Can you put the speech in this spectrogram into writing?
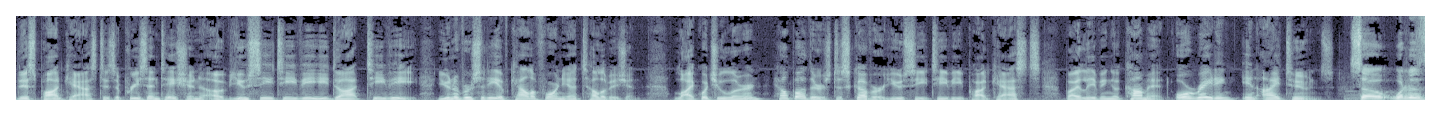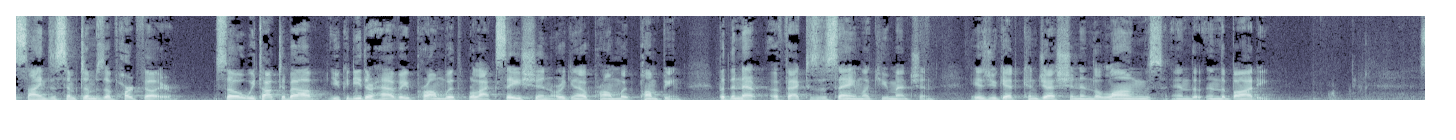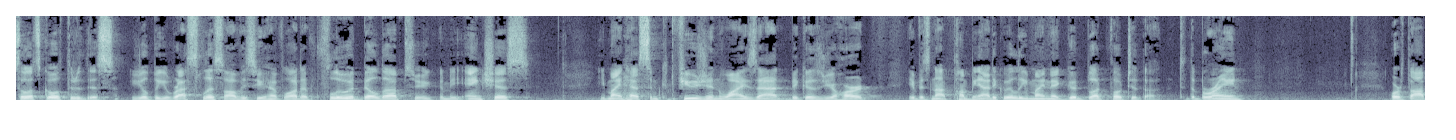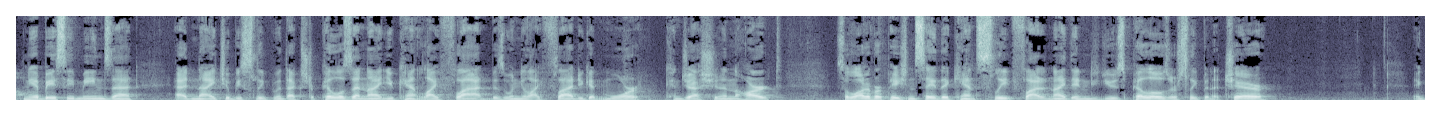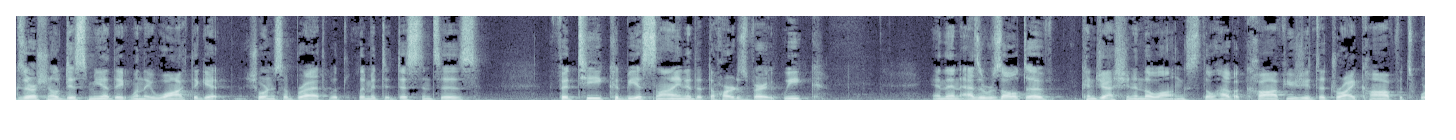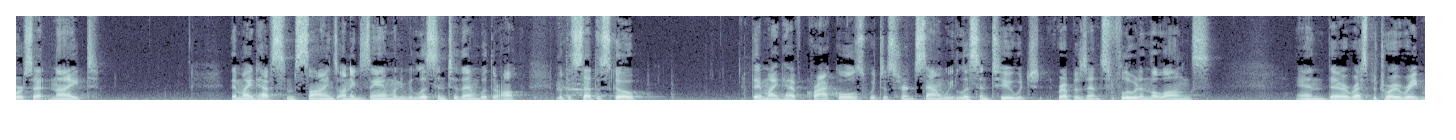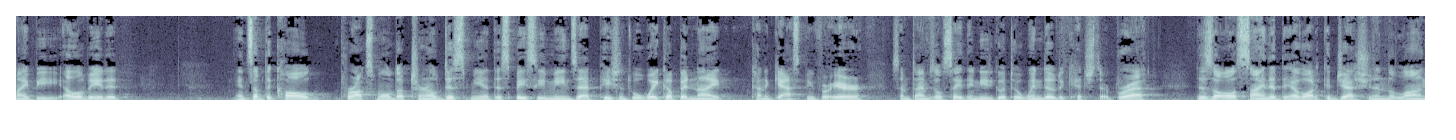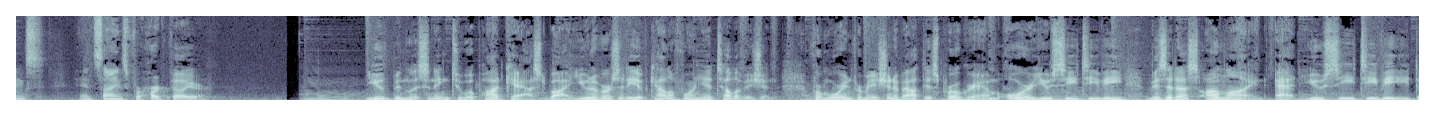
This podcast is a presentation of UCTV.tv, University of California Television. Like what you learn, help others discover UCTV podcasts by leaving a comment or rating in iTunes. So, what are the signs and symptoms of heart failure? So, we talked about you could either have a problem with relaxation or you can have a problem with pumping. But the net effect is the same, like you mentioned, is you get congestion in the lungs and the, in the body. So let's go through this. You'll be restless. Obviously, you have a lot of fluid buildup, so you're going to be anxious. You might have some confusion. Why is that? Because your heart, if it's not pumping adequately, you might not get good blood flow to the to the brain. Orthopnea basically means that at night you'll be sleeping with extra pillows at night. You can't lie flat because when you lie flat, you get more congestion in the heart. So a lot of our patients say they can't sleep flat at night. They need to use pillows or sleep in a chair. Exertional dyspnea, they, when they walk, they get shortness of breath with limited distances. Fatigue could be a sign that the heart is very weak. And then, as a result of congestion in the lungs, they'll have a cough. Usually, it's a dry cough, it's worse at night. They might have some signs on exam when we listen to them with, their, with the stethoscope. They might have crackles, which is a certain sound we listen to, which represents fluid in the lungs. And their respiratory rate might be elevated and something called paroxysmal nocturnal dyspnea. This basically means that patients will wake up at night kind of gasping for air. Sometimes they'll say they need to go to a window to catch their breath. This is all a sign that they have a lot of congestion in the lungs and signs for heart failure. You've been listening to a podcast by University of California Television. For more information about this program or UCTV, visit us online at uctv.tv.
